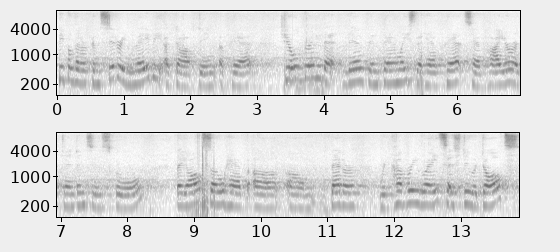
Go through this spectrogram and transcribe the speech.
people that are considering maybe adopting a pet. Children that live in families that have pets have higher attendance in school. They also have uh, um, better recovery rates, as do adults.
